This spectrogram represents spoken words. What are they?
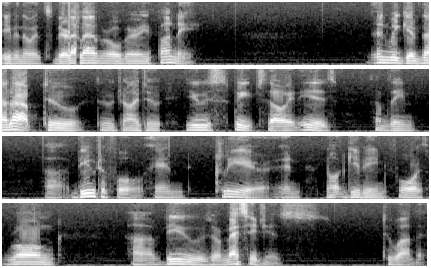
even though it's very clever or very funny. And we give that up to, to try to use speech though it is something uh, beautiful and clear and not giving forth wrong uh, views or messages to others.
